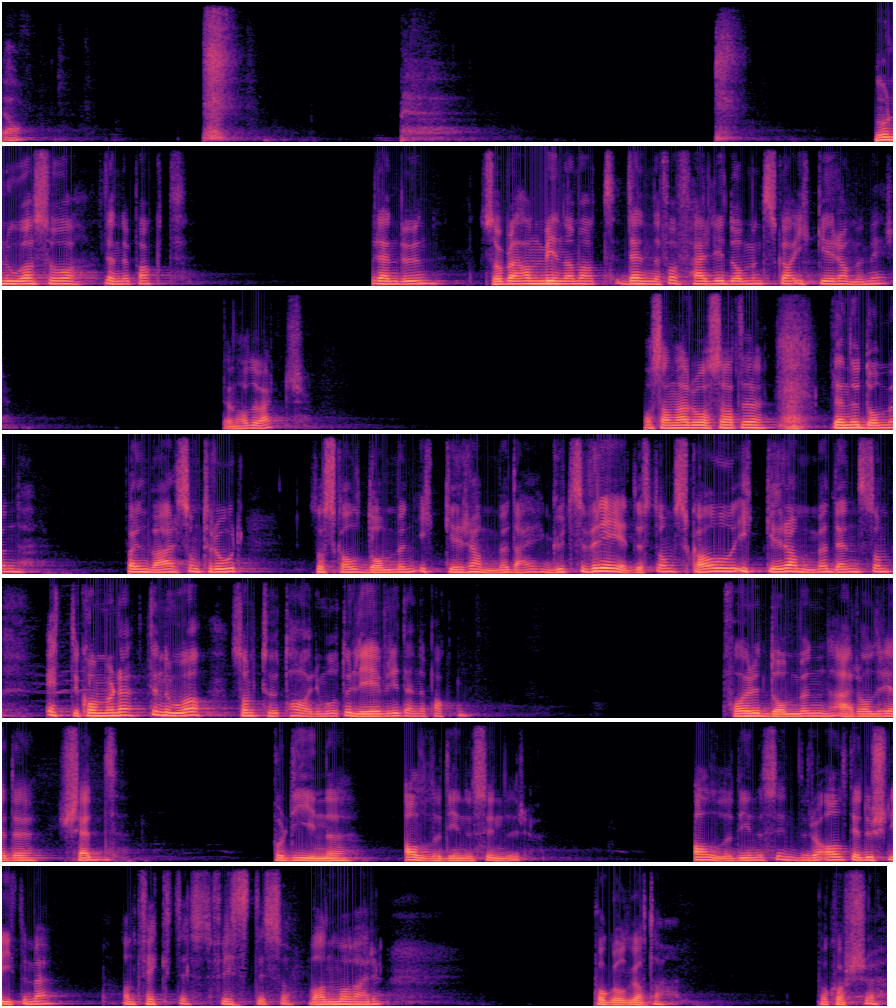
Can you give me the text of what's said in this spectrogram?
Ja. Når Noah så denne pakt, regnbuen, så ble han minnet om at denne forferdelige dommen skal ikke ramme mer. Den hadde vært. Og sånn er det også at eh, denne dommen, for enhver som tror, så skal dommen ikke ramme deg. Guds vredesdom skal ikke ramme den som etterkommerne til Noah, som tar imot og lever i denne pakten. For dommen er allerede skjedd for dine, alle dine synder. Alle dine synder og alt det du sliter med anfektes, fristes og hva det må være. På Golgata, på korset.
